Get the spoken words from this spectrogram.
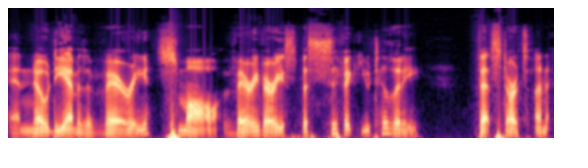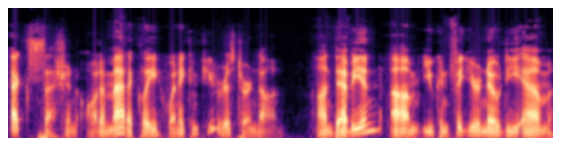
and NoDM is a very small, very, very specific utility that starts an X session automatically when a computer is turned on. On Debian, um, you configure NoDM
